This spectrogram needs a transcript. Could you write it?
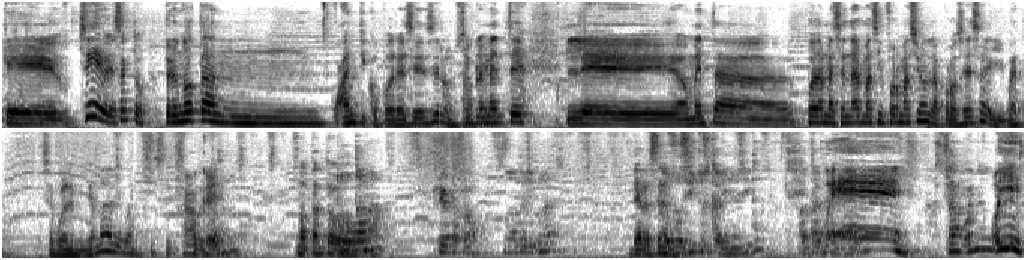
Que sí, exacto, pero no tan cuántico, podría así decirlo. Simplemente le aumenta, puede almacenar más información, la procesa y bueno, se vuelve millonario, bueno, cosas. No tanto ¿Tú, Tama? ¿Qué pasó? ¿Una película? de ¿Los reserva. ositos cariñositos? Güey, Están buenas. Oye,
